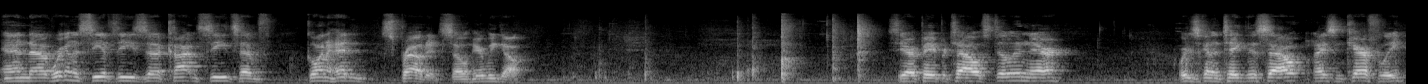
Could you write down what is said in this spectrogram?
And uh, we're going to see if these uh, cotton seeds have gone ahead and sprouted. So here we go. See our paper towel still in there. We're just going to take this out nice and carefully.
